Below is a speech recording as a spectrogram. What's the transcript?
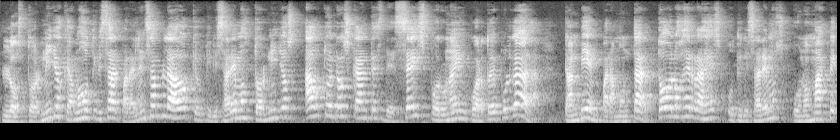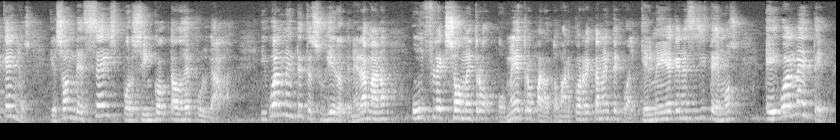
los tornillos que vamos a utilizar para el ensamblado, que utilizaremos tornillos autoenroscantes de 6 por 1 y un cuarto de pulgada. También para montar todos los herrajes utilizaremos unos más pequeños, que son de 6 por 5 octavos de pulgada. Igualmente te sugiero tener a mano un flexómetro o metro para tomar correctamente cualquier medida que necesitemos e igualmente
